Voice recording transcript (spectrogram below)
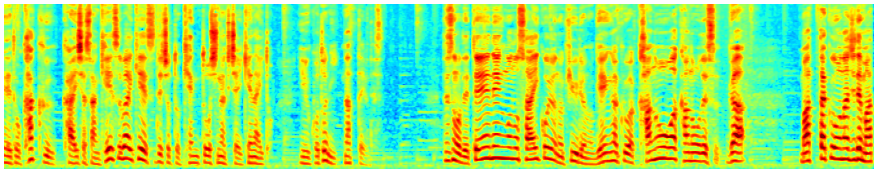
えーと、各会社さんケースバイケースでちょっと検討しなくちゃいけないということになったようです。ですので定年後の再雇用の給料の減額は可能は可能ですが全く同じで全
